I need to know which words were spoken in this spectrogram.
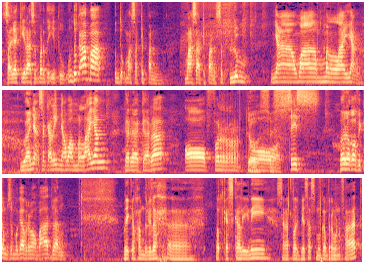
Saya kira seperti itu. Untuk apa? Untuk masa depan. Masa depan sebelum nyawa melayang. Banyak sekali nyawa melayang gara-gara overdosis. Barakallahu semoga bermanfaat, Bang. Baik, alhamdulillah eh, podcast kali ini sangat luar biasa, semoga bermanfaat.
